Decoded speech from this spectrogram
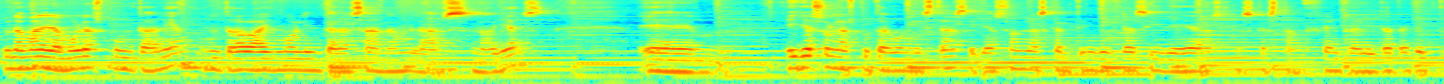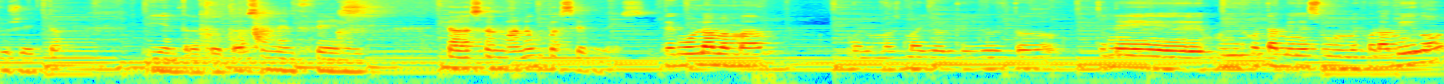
d'una manera molt espontània, un treball molt interessant amb les noies. Eh, elles són les protagonistes, elles són les que han tingut les idees, les que estan fent realitat aquest projecte y entre todas anem fent cada semana un paseo més. Tengo una mamá, bueno, más mayor que yo y todo. Tiene, mi hijo también es un mejor amigo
